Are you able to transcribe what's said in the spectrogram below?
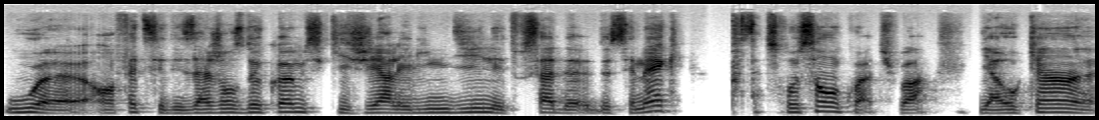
où euh, en fait, c'est des agences de com qui gèrent les LinkedIn et tout ça de, ces mecs. Ça se ressent quoi tu vois. Il y a aucun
